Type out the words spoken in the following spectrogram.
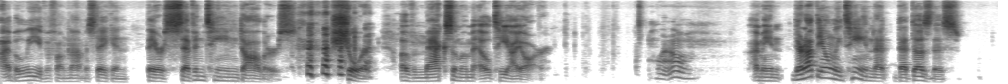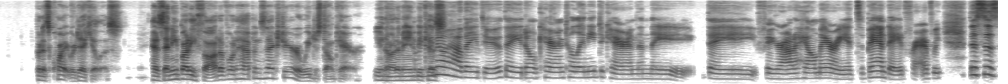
I believe if I'm not mistaken, they are seventeen dollars short of maximum LTIR. wow. I mean, they're not the only team that that does this, but it's quite ridiculous. Has anybody thought of what happens next year, or we just don't care? You know what I mean? Because you know how they do. They don't care until they need to care, and then they they figure out a hail mary. It's a band aid for every. This is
